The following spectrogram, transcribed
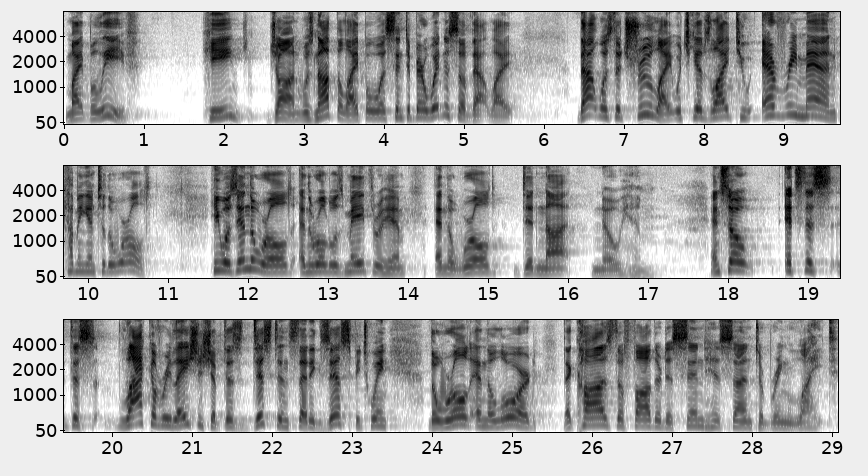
might believe. He, John, was not the light, but was sent to bear witness of that light. That was the true light which gives light to every man coming into the world. He was in the world, and the world was made through him, and the world did not know him. And so it's this, this lack of relationship, this distance that exists between the world and the Lord that caused the Father to send his Son to bring light,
